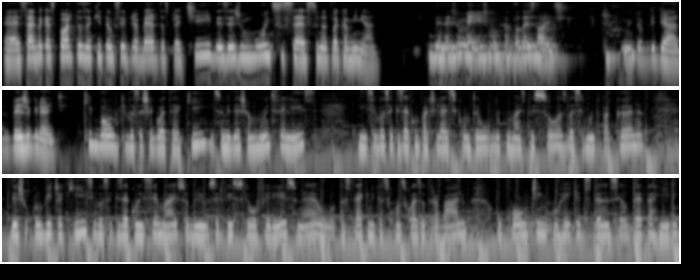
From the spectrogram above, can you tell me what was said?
É, saiba que as portas aqui estão sempre abertas para ti. Desejo muito sucesso na tua caminhada. Desejo mesmo para todas nós. Muito obrigada. Beijo grande. Que bom que você chegou até aqui. Isso me deixa muito feliz. E se você quiser compartilhar esse conteúdo com mais pessoas, vai ser muito bacana. Deixo o convite aqui, se você quiser conhecer mais sobre os serviços que eu ofereço, né, as técnicas com as quais eu trabalho, o coaching, o reiki à distância, o Teta Healing,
